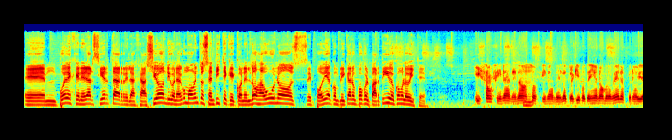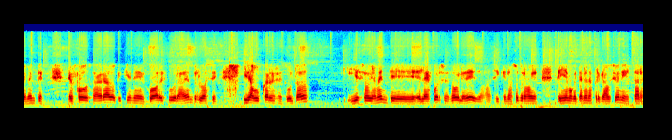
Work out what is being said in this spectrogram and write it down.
Eh, puede generar cierta relajación. Digo, ¿en algún momento sentiste que con el 2 a 1 se podía complicar un poco el partido? ¿Cómo lo viste? Y son finales, ¿no? Mm. Son finales. El otro equipo tenía un hombre menos, pero obviamente el fuego sagrado que tiene el jugador de fútbol adentro lo hace ir a buscar el resultado y eso obviamente el esfuerzo es doble de ellos, así que nosotros hoy teníamos que tener las precauciones y estar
